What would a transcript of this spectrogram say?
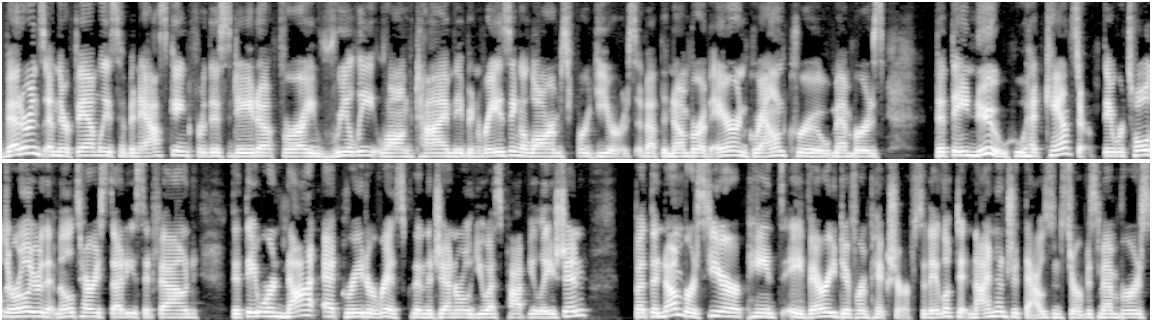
Veterans and their families have been asking for this data for a really long time. They've been raising alarms for years about the number of air and ground crew members that they knew who had cancer. They were told earlier that military studies had found that they were not at greater risk than the general US population. But the numbers here paint a very different picture. So they looked at 900,000 service members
